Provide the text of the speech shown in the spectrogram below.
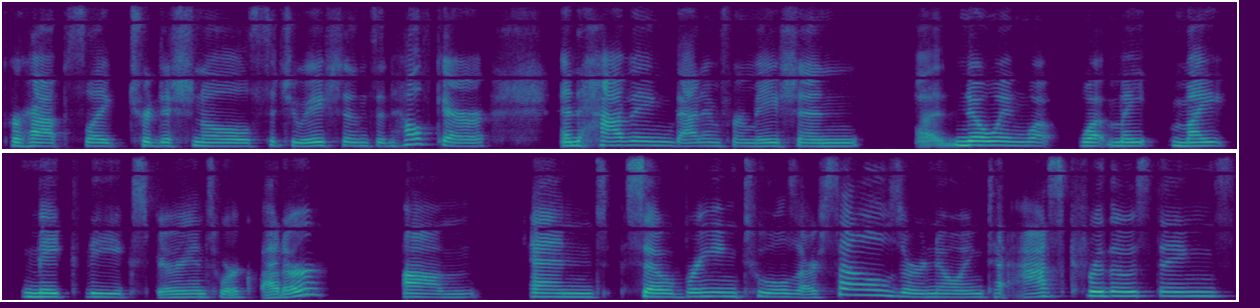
perhaps like traditional situations in healthcare and having that information, uh, knowing what what might might make the experience work better. Um, and so bringing tools ourselves or knowing to ask for those things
